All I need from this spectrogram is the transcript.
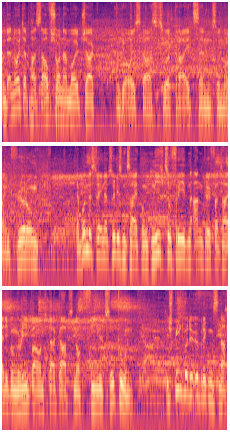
und erneut der Pass auf Shona Molczak und die All-Stars zur 13 zur neuen Führung. Der Bundestrainer zu diesem Zeitpunkt nicht zufrieden. Angriff, Verteidigung, Rebound, da gab es noch viel zu tun. Gespielt wurde übrigens nach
